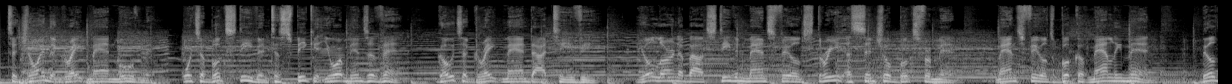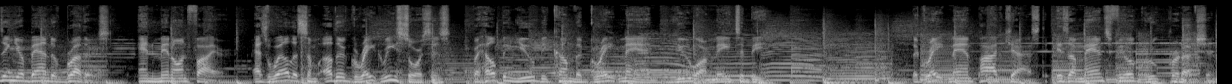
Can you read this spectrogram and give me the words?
To join the Great Man movement or to book Stephen to speak at your men's event, go to greatman.tv you'll learn about Stephen Mansfield's three essential books for men Mansfield's Book of Manly Men, Building Your Band of Brothers, and Men on Fire, as well as some other great resources for helping you become the great man you are made to be. The Great Man Podcast is a Mansfield Group production.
